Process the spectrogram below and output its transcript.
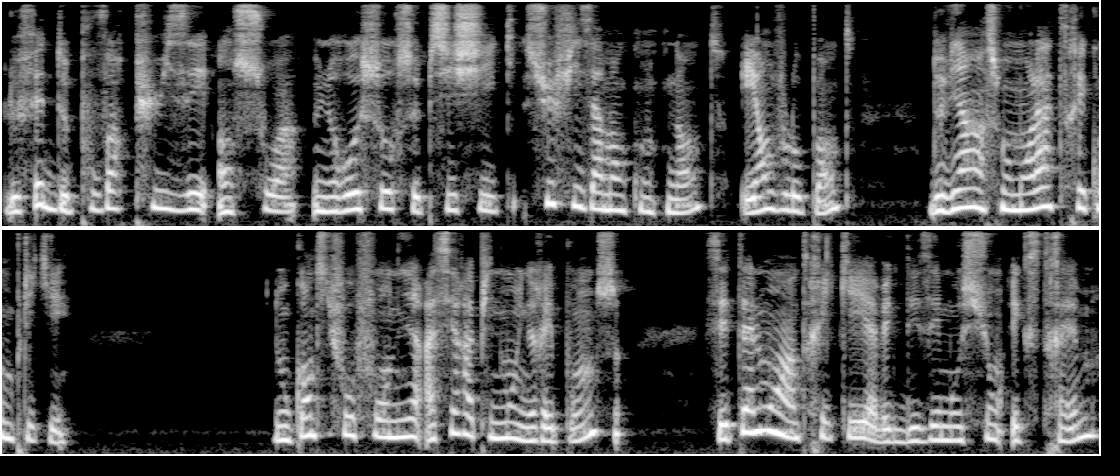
le fait de pouvoir puiser en soi une ressource psychique suffisamment contenante et enveloppante devient à ce moment-là très compliqué. Donc quand il faut fournir assez rapidement une réponse, c'est tellement intriqué avec des émotions extrêmes,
